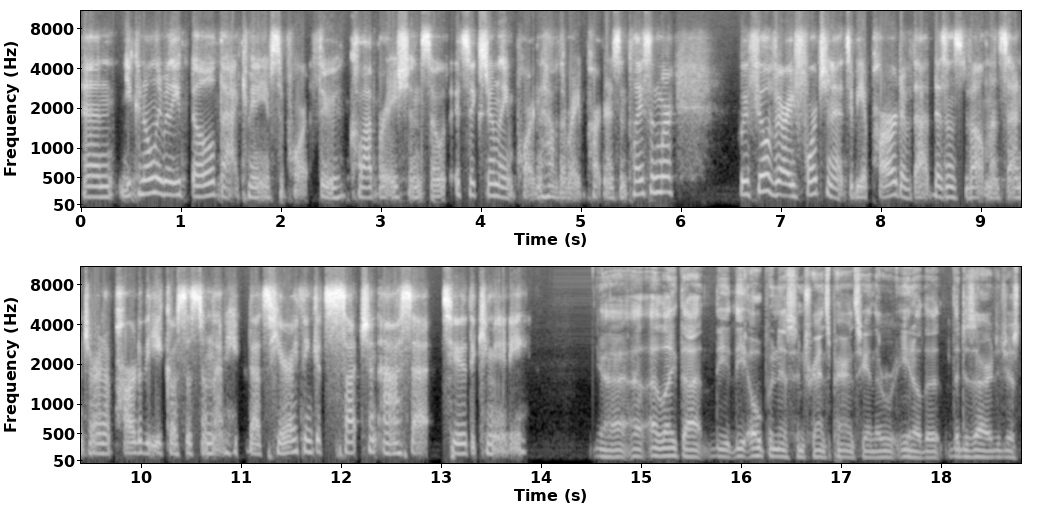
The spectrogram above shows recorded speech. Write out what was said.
and you can only really build that community of support through collaboration. So it's extremely important to have the right partners in place. And we're we feel very fortunate to be a part of that business development center and a part of the ecosystem that that's here. I think it's such an asset to the community. Yeah, I, I like that the the openness and transparency and the you know the the desire to just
